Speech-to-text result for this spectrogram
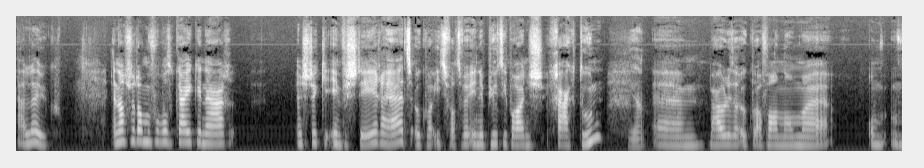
Ja, leuk. En als we dan bijvoorbeeld kijken naar een stukje investeren, hè, het is ook wel iets wat we in de beautybranche graag doen. Ja, Ehm, we houden er ook wel van om, eh, om, om,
